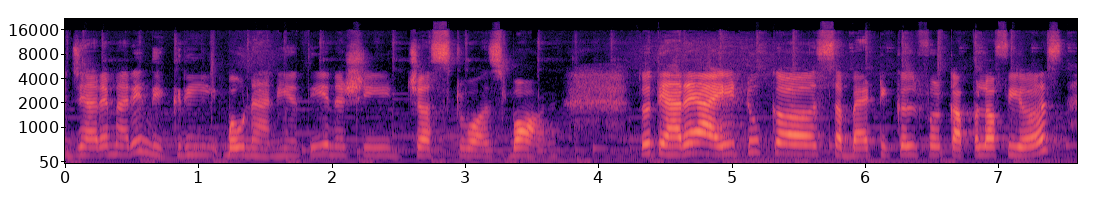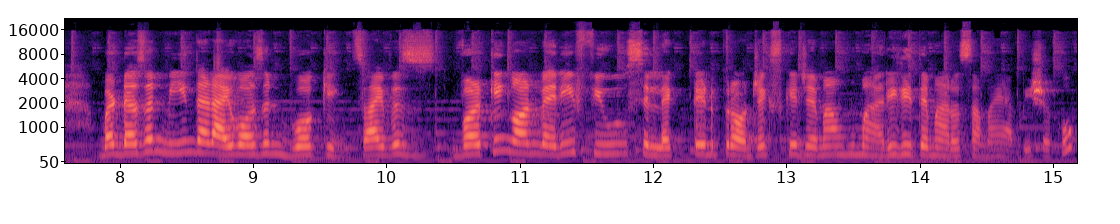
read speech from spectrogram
જ્યારે મારી દીકરી બહુ નાની હતી અને શી જસ્ટ વોઝ બોર્ન તો ત્યારે I took sabbatical for couple of years but doesn't mean that I was in working so I was working on very few selected projects કે જેમાં હું મારી રીતે મારો સમય આપી શકું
